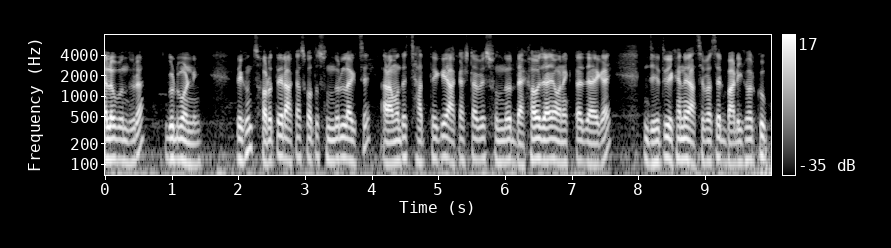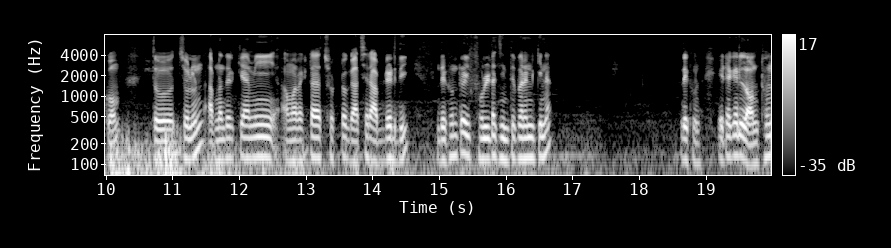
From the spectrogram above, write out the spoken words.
হ্যালো বন্ধুরা, গুড মর্নিং। দেখুন, শরতের আকাশ কত সুন্দর লাগছে, আর আমাদের ছাদ থেকে আকাশটা বেশ সুন্দর দেখাও যায় অনেকটা জায়গায়, যেহেতু এখানে আশেপাশের বাড়িঘর খুব কম। তো চলুন, আপনাদেরকে আমি আমার একটা ছোট্ট গাছের আপডেট দিই। দেখুন তো, এই ফুলটা চিনতে পারেন কি না দেখুন, এটাকে লণ্ঠন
